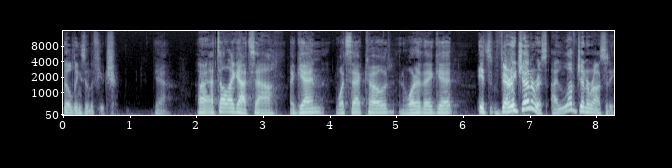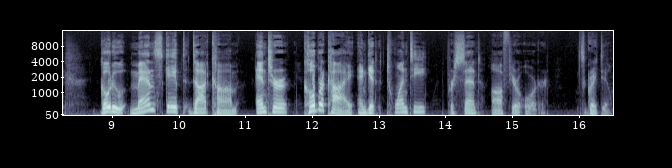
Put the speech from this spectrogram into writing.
buildings in the future. Yeah. All right. That's all I got, Sal. Again, what's that code and what do they get? It's very generous. I love generosity. Go to manscaped.com, enter Cobra Kai, and get 20% off your order. It's a great deal.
